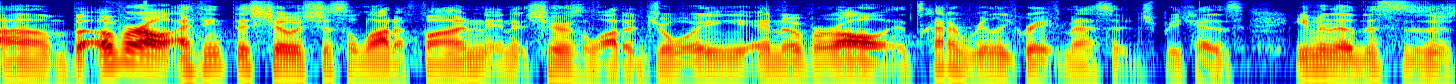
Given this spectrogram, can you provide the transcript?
Um, but overall, I think this show is just a lot of fun and it shares a lot of joy. And overall, it's got a really great message because even though this is, a,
